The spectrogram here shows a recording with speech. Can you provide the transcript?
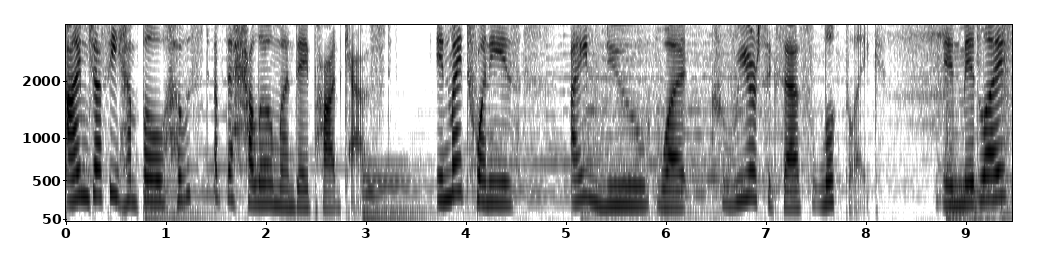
I'm Jessi Hempel, host of the Hello Monday podcast. In my 20s, I knew what career success looked like. In midlife,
